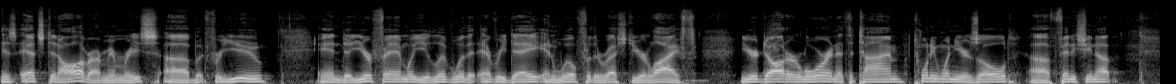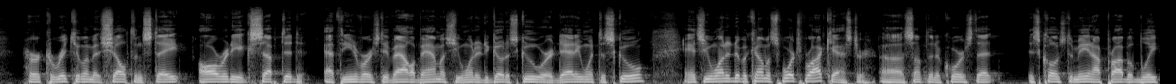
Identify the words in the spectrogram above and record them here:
is etched in all of our memories, uh, but for you and uh, your family, you live with it every day and will for the rest of your life. Your daughter, Loryn, at the time, 21 years old, uh, finishing up her curriculum at Shelton State, already accepted at the University of Alabama. She wanted to go to school where her daddy went to school, and she wanted to become a sports broadcaster, uh, something, of course, that is close to me, and I probably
